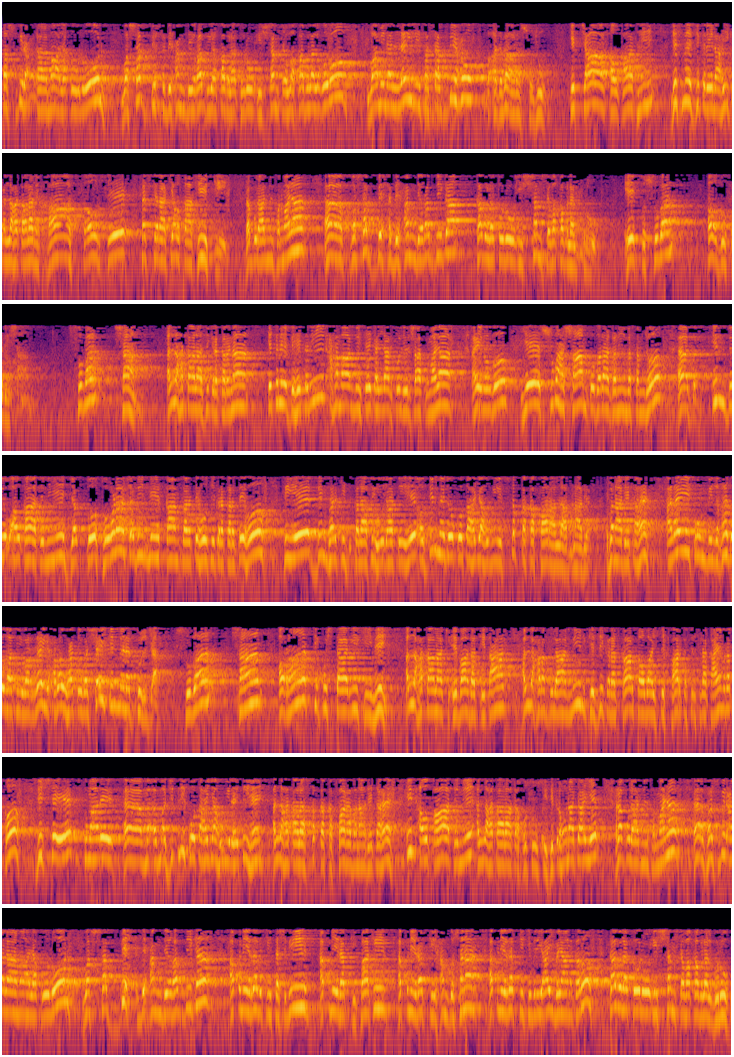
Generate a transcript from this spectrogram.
تصبر ما يقولون وسبح بحمد ربك قبل طلوع الشمس وقبل الغروب ومن الليل فسبحوا وادبار السجود۔ یہ چار اوقات ہیں جس میں ذکر الہی کا اللہ تعالیٰ نے خاص طور سے تذکرہ کیا اور تاکید کی۔ رب العالمین فرمایا وسبح بحمد ربی کا قبل طلوع الشمس وقبل الغروب۔ ایک تو صبح اور دوسری شام۔ صبح، شام۔ اللہ تعالیٰ ذکر کرنا اتنے بہترین احمال میں سے کہ اللہ رسول ارشاد نمایا اے لوگوں یہ صبح شام کو ذرا غنیمت سمجھو۔ ان اوقات میں جب تو تھوڑا سا بھی نیک کام کرتے ہو، ذکر کرتے ہو یہ دن بھر کی تلافی ہو جاتی ہے اور دن میں جو کوتاہیہ ہوگی سب کا کفارہ اللہ بنا دیا بنا دیتا ہے۔ علیکم بالغدوتی والری روحت وشیء من الدلجا صبح، شام اور رات کی کچھ تاریخی میں اللہ تعالیٰ کی عبادت، اطاعت اللہ رب العالمین کے ذکر اذکار، توبہ، استغفار کا سلسلہ قائم رکھو، جس سے تمہارے جتنی کوتاہیاں ہوئی رہتی ہیں، اللہ تعالیٰ سب کا کفارہ بنا دیتا ہے۔ ان اوقات میں اللہ تعالیٰ کا خصوصی ذکر ہونا چاہیے۔ رب العالمین فرمایا فصبر علامہ یا قولون بحمد ربی کا اپنے رب کی تصویر اپنے رب کی پاکی، اپنے رب کی حمد و ثنا، اپنے رب کی کبریائی بیان کرو۔ قبل تولو اس شمس و قبل الگرو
